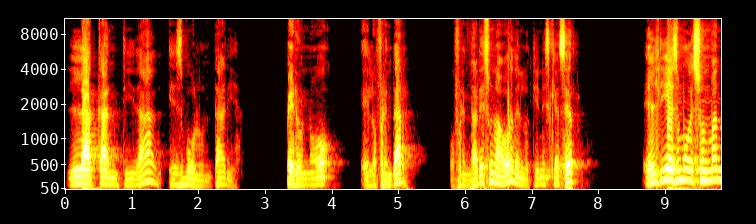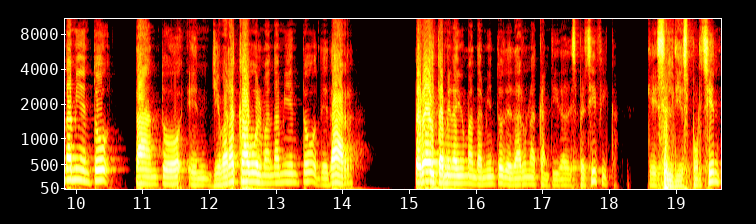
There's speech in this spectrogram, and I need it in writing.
la cantidad es voluntaria, pero no el ofrendar. Ofrendar es una orden, lo tienes que hacer. El diezmo es un mandamiento tanto en llevar a cabo el mandamiento de dar, pero ahí también hay un mandamiento de dar una cantidad específica, que es el 10%.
